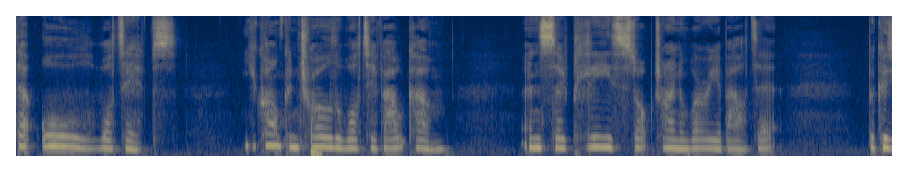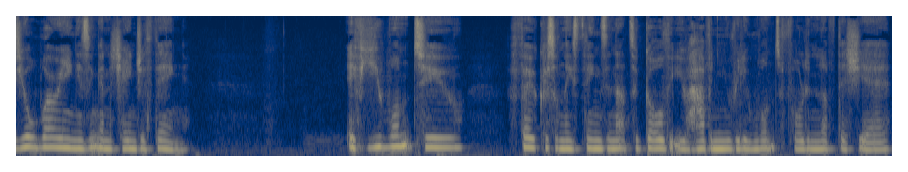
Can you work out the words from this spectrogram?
They're all what ifs. You can't control the what if outcome. And so please stop trying to worry about it because your worrying isn't going to change a thing. If you want to focus on these things and that's a goal that you have and you really want to fall in love this year,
